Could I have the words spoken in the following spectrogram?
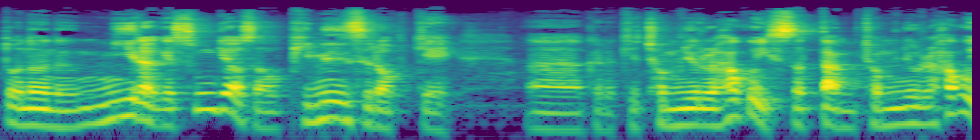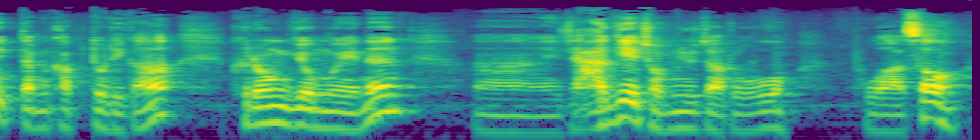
또는 은밀하게 숨겨서 비밀스럽게 어, 그렇게 점유를 하고 있었다 점유를 하고 있다면 갑돌이가 그런 경우에는 어, 이제 악의 점유자로 보아서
